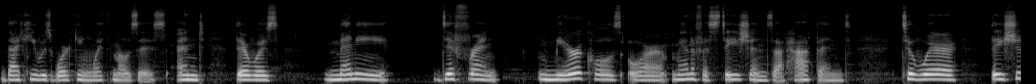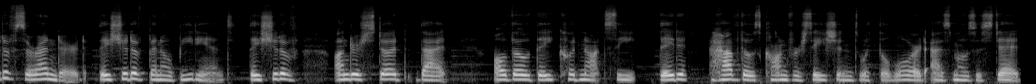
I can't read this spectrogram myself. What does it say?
that he was working with Moses and there was many different miracles or manifestations that happened to where they should have surrendered. They should have been obedient. They should have understood that although they could not see, they didn't have those conversations with the Lord as Moses did.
